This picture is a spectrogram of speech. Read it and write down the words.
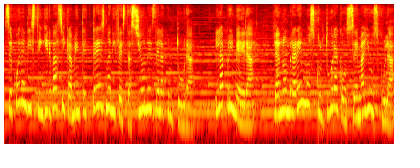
se pueden distinguir básicamente tres manifestaciones de la cultura. La primera, la nombraremos cultura con C mayúscula,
